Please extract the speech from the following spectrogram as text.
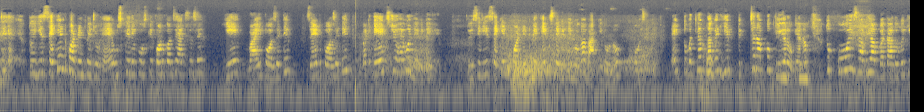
ठीक है तो ये सेकेंड क्वाड्रेंट में जो है, उसके देखो, उसके कौन कौन से एक्सेस है? ये y positive z positive but x जो है वो नेगेटिव है। तो इसीलिए सेकेंड क्वाड्रेंट में x नेगेटिव होगा, बाकी दोनों पॉजिटिव राइट तो मतलब अगर ये पिक्चर आपको क्लियर हो गया ना तो कोई सा भी आप बता दोगे कि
